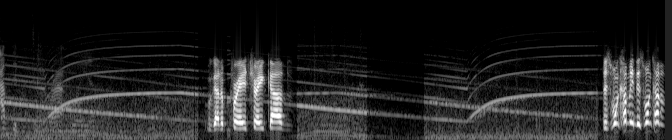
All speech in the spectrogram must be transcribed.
I'm getting to the right. We gotta pray, train comes. There's one coming. There's one coming.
